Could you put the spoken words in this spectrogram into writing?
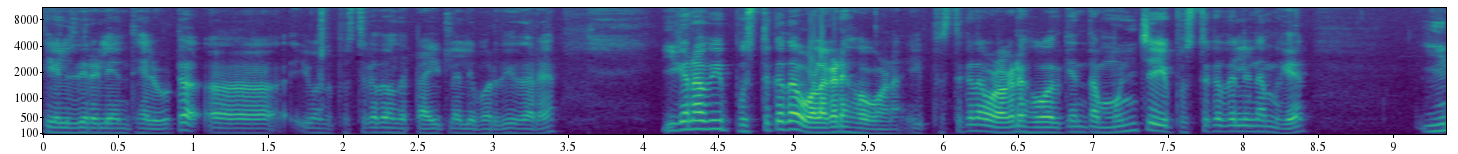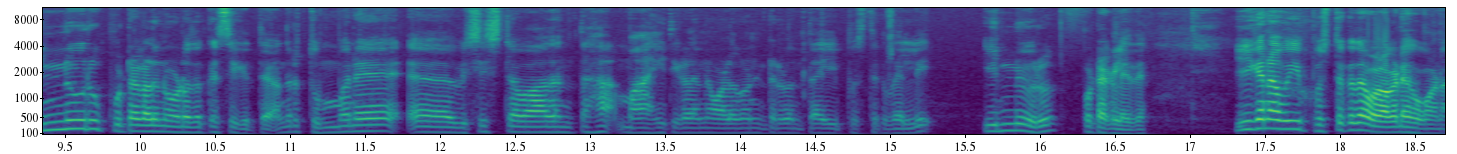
ತಿಳಿದಿರಲಿ ಅಂತ ಹೇಳ್ಬಿಟ್ಟು ಈ ಒಂದು ಪುಸ್ತಕದ ಒಂದು ಟೈಟ್ಲಲ್ಲಿ ಬರೆದಿದ್ದಾರೆ. ಈಗ ನಾವು ಈ ಪುಸ್ತಕದ ಒಳಗಡೆ ಹೋಗೋಣ. ಈ ಪುಸ್ತಕದ ಒಳಗಡೆ ಹೋಗೋದಕ್ಕಿಂತ ಮುಂಚೆ ಈ ಪುಸ್ತಕದಲ್ಲಿ ನಮಗೆ ಇನ್ನೂರು ಪುಟಗಳು ನೋಡೋದಕ್ಕೆ ಸಿಗುತ್ತೆ. ಅಂದರೆ ತುಂಬನೇ ಆ, ವಿಶಿಷ್ಟವಾದಂತಹ ಮಾಹಿತಿಗಳನ್ನು ಒಳಗೊಂಡಿರುವಂಥ ಈ ಪುಸ್ತಕದಲ್ಲಿ ಇನ್ನೂರು ಪುಟಗಳಿದೆ. ಈಗ ನಾವು ಈ ಪುಸ್ತಕದ ಒಳಗಡೆ ಹೋಗೋಣ.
